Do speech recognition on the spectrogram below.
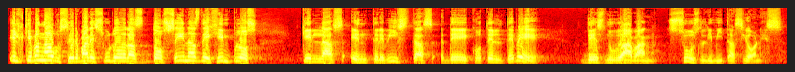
El que van a observar es uno de las docenas de ejemplos que las entrevistas de Ecotel TV desnudaban sus limitaciones.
